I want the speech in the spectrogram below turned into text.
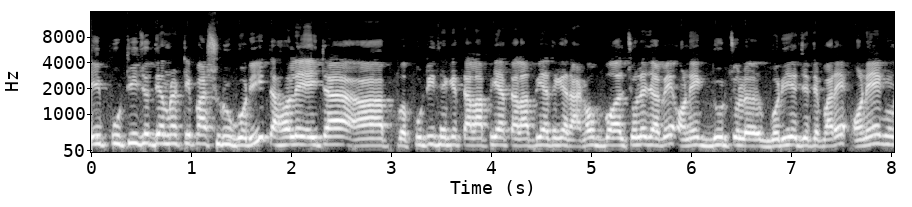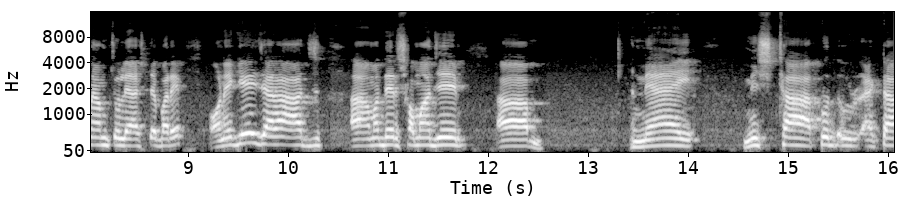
এই পুটি যদি আমরা টেপা শুরু করি, তাহলে এইটা পুটি থেকে তেলাপিয়া তেলাপিয়া থেকে রাঘব বল চলে যাবে। অনেক দূর চলে, গড়িয়ে যেতে পারে, অনেক নাম চলে আসতে পারে। অনেকেই যারা আজ আমাদের সমাজে ন্যায়, নিষ্ঠা একটা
